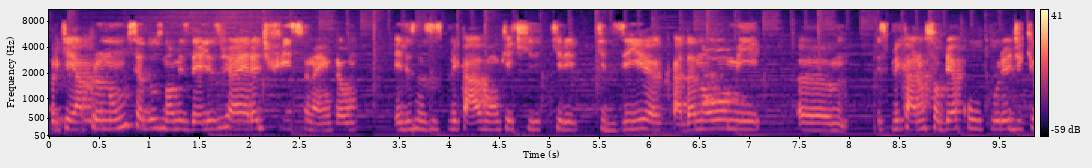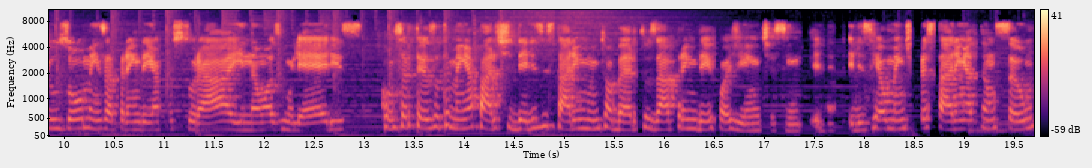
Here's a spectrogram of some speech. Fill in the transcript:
porque a pronúncia dos nomes deles já era difícil, né? Então, eles nos explicavam o que, que, que, que dizia cada nome, explicaram sobre a cultura de que os homens aprendem a costurar e não as mulheres. Com certeza também a parte deles estarem muito abertos a aprender com a gente, assim, eles realmente prestarem atenção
